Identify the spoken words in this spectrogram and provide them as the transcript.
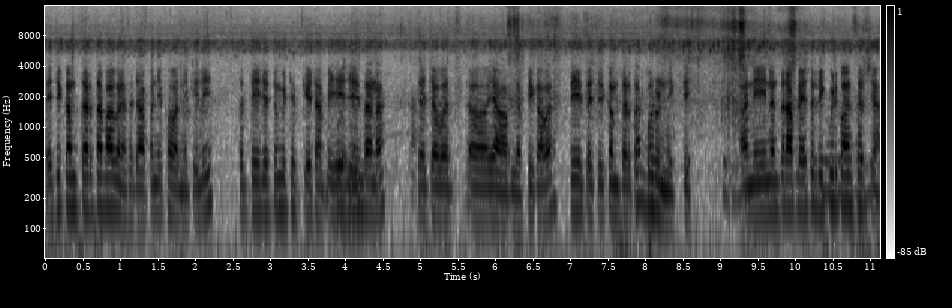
त्याची कमतरता भागवण्यासाठी आपण ही फवारणी केली. तर ते जे तुम्ही ठिपके टापे हे जे येतात ना त्याच्यावर या आपल्या पिकावर ते त्याची कमतरता भरून निघते. आणि नंतर आपल्या इथं लिक्विड कॉन्सर्शिया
